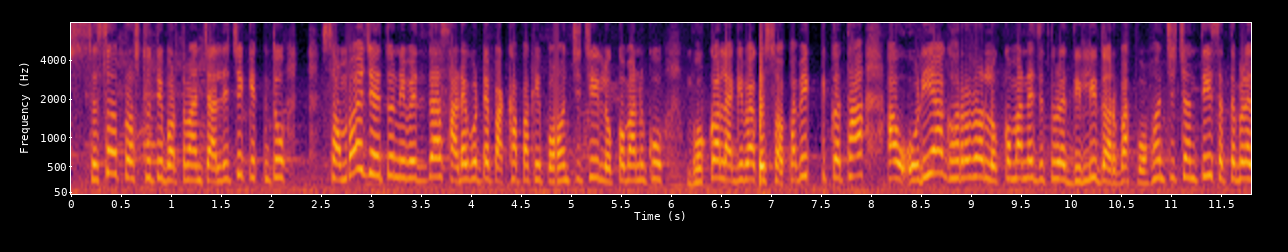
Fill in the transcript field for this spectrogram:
शेष प्रस्तुति बर्तमान चाहिँ किन समय जु नदिता साढे गोटे पाखापा पहचि लोक म भो लाग स्वाभाविक সঠিক কথা আড়িয়া ঘরর লোক মানে যেতবে দিল্লি দরবার পৌঁছিছেন সেতবে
